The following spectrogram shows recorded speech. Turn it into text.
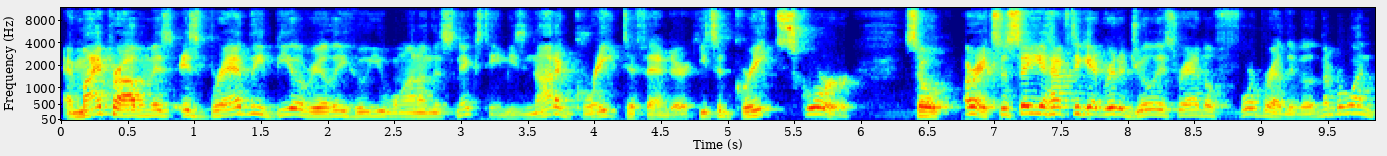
And my problem is, is Bradley Beal really who you want on this Knicks team? He's not a great defender. He's a great scorer. So, all right. So, say you have to get rid of Julius Randle for Bradley Beal. Number one,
